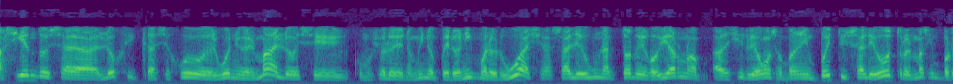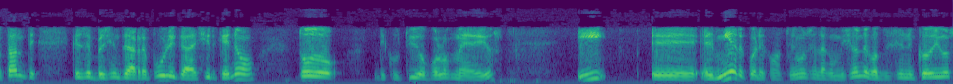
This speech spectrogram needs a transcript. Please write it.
haciendo esa lógica, ese juego del bueno y del malo, ese, como yo lo denomino, peronismo a la uruguaya, sale un actor del gobierno a, decirle vamos a poner impuesto y sale otro, el más importante, que es el presidente de la República, a decir que no, todo discutido por los medios, y eh, el miércoles, cuando estuvimos en la Comisión de Constitución y Códigos,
